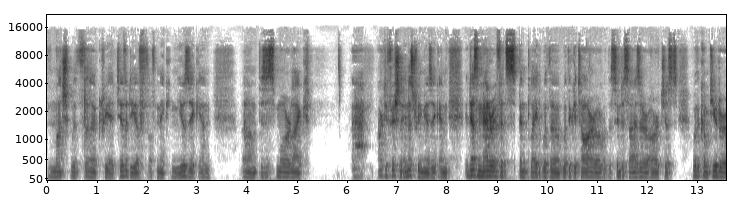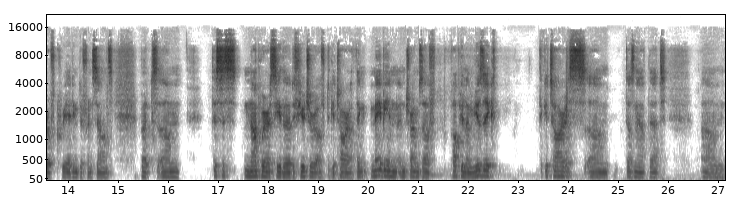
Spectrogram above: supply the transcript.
much with uh, creativity of of making music, and um, this is more like. Uh, artificial industry music. And it doesn't matter if it's been played with a with a guitar or with a synthesizer or just with a computer of creating different sounds. But um, this is not where i see the, the future of the guitar. I think maybe in, in terms of popular music the guitar is um, doesn't have that um,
